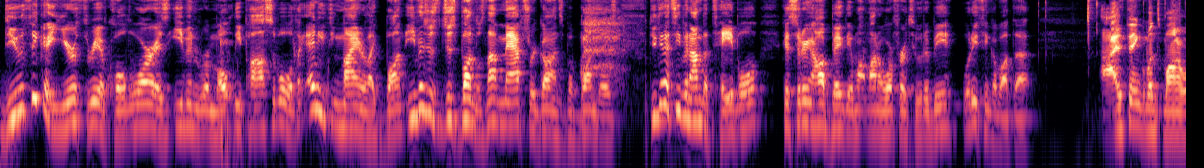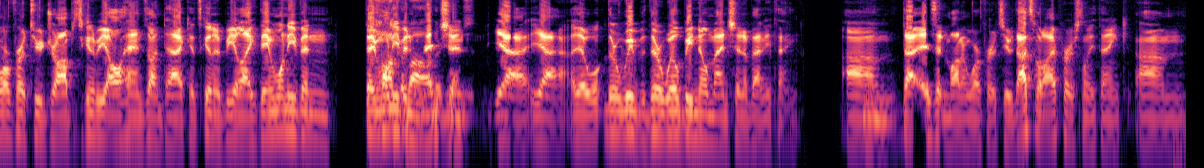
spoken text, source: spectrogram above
Do you think a year three of Cold War is even remotely possible with like anything minor, like bun- even just just bundles, not maps or guns, but bundles? Do you think that's even on the table, considering how big they want Modern Warfare 2 to be? What do you think about that? I think once Modern Warfare 2 drops, it's going to be all hands on deck. It's going to be like they won't even they Talk won't even mention. Yeah, yeah. There will, there will, be no mention of anything um, hmm. that isn't Modern Warfare 2. That's what I personally think. Um,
